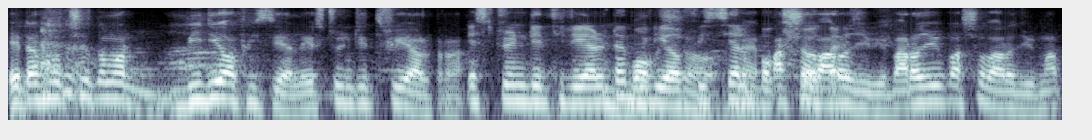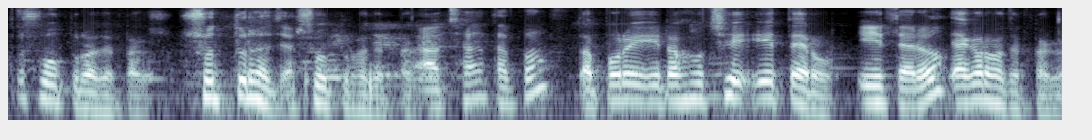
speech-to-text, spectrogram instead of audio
এটা হচ্ছে তোমার BD official S twenty three Ultra S twenty three Ultra BD official box পাঁচশো বারো জিবি বারো জিবি পাঁচশো বারো জিবি মাত্র সত্তর হাজার টাকা। সত্তর হাজার। সত্তর হাজার টাকা। আচ্ছা তারপর? তারপরে এটা হচ্ছে এ তেরো। এ তেরো? এগারো হাজার টাকা।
